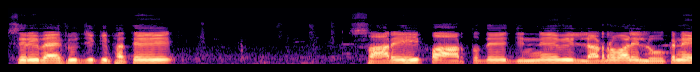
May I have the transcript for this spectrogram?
ਸ੍ਰੀ ਵਾਹਿਗੁਰੂ ਜੀ ਕੀ ਫਤਿਹ। ਸਾਰੇ ਹੀ ਭਾਰਤ ਦੇ ਜਿੰਨੇ ਵੀ ਲੜਨ ਵਾਲੇ ਲੋਕ ਨੇ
